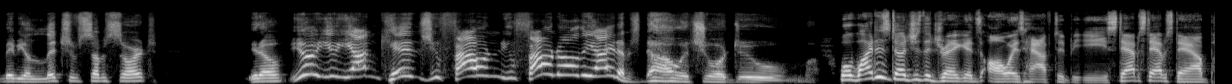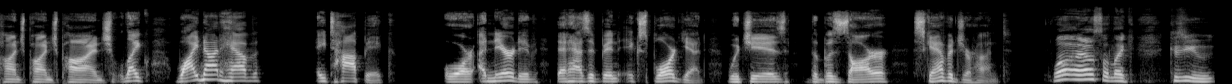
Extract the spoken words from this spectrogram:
maybe a lich of some sort. You know, you you young kids, you found you found all the items. Now it's your doom. Well, why does Dungeons and Dragons always have to be stab, stab, stab, punch, punch, punch? Like, why not have a topic or a narrative that hasn't been explored yet, which is the bizarre scavenger hunt? Well, I also like because you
